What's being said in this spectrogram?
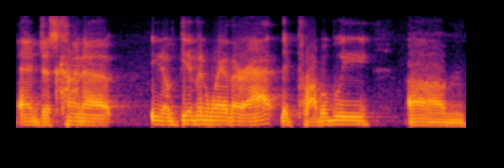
and just kind of, you know, given where they're at, they probably um,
